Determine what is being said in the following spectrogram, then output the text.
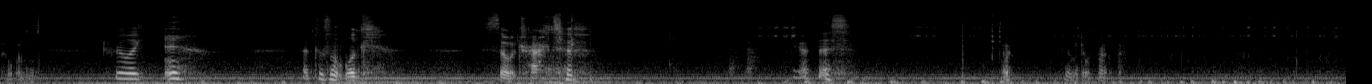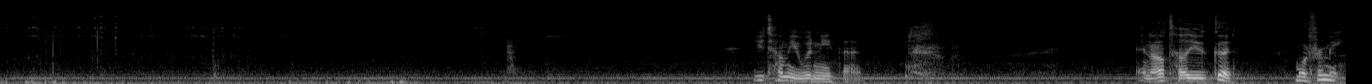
That wasn't. If you're like, eh, that doesn't look so attractive. I got this. You tell me you wouldn't eat that. and I'll tell you, good. More for me.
